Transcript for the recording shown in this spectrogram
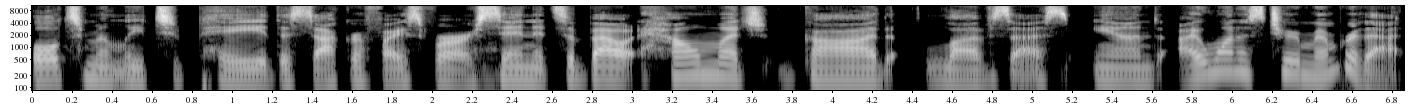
ultimately to pay the sacrifice for our sin. It's about how much God loves us. And I want us to remember that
